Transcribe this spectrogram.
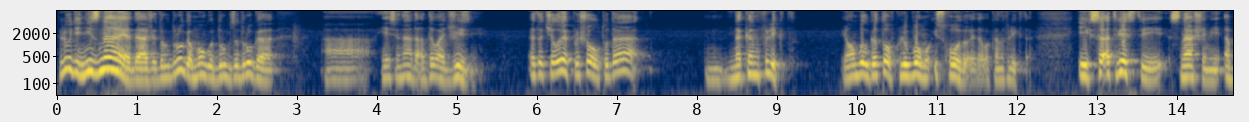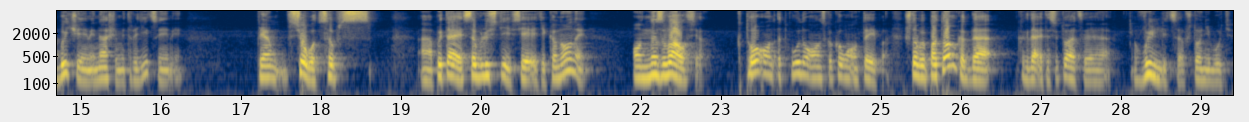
Люди, не зная даже друг друга, могут друг за друга, а, если надо, отдавать жизни. Этот человек пришел туда на конфликт, и он был готов к любому исходу этого конфликта. И в соответствии с нашими обычаями, нашими традициями, прям все вот, а, пытаясь соблюсти все эти каноны, он назвался, кто он, откуда он, с какого он тейпа. Чтобы потом, когда, когда эта ситуация выльется в что-нибудь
